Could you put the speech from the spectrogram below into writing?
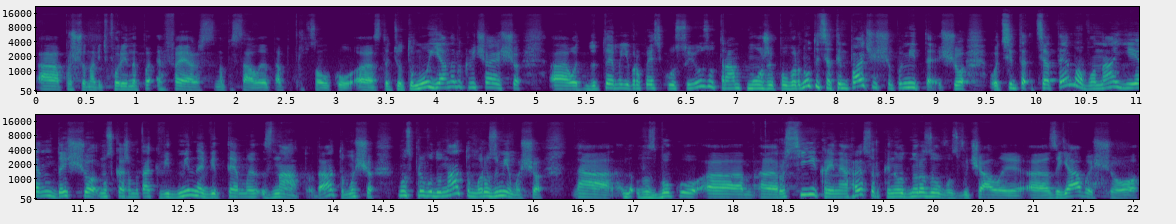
Про що навіть Foreign Affairs написали та посолку е, статтю. Тому я не виключаю, що от до теми Європейського союзу Трамп може повернутися. Тим паче, що помітьте, що оці ця тема вона є ну дещо, ну скажімо так, відмінна від теми з НАТО. Да, тому що ну з приводу НАТО ми розуміємо, що а, з боку а, Росії країни-агресорки неодноразово звучали а, заяви, що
